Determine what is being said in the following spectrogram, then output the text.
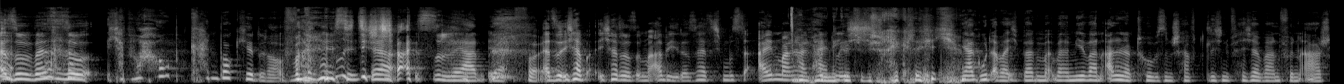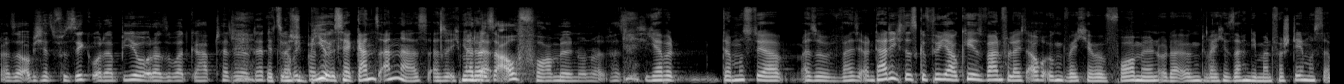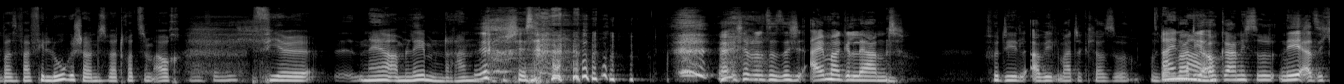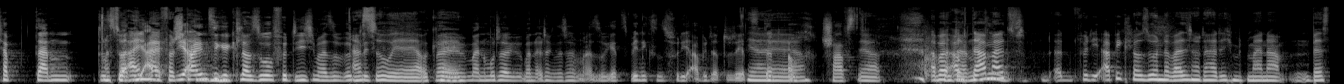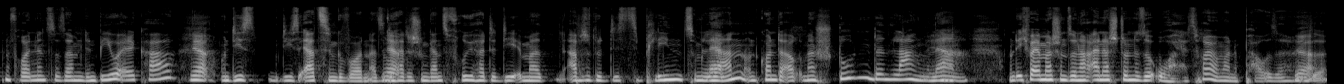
also weißt du so, ich habe überhaupt keinen Bock hier drauf. Warum muss ich die Ja. Scheiße lernen? Ja, voll. Also ich habe, ich hatte das im Abi, das heißt, ich musste einmal halt Meine wirklich. Güte, wie schrecklich. Ja gut, aber ich, bei, bei mir waren alle naturwissenschaftlichen Fächer waren für den Arsch. Also ob ich jetzt Physik oder Bio oder sowas gehabt hätte, hätte Jetzt zum Beispiel Bio ist ja ganz anders. Also ich ja, meine, da da- ist auch Formeln und was weiß ich. Ja, aber da musst du ja, also weiß ich, und da hatte ich das Gefühl, ja, okay, es waren vielleicht auch irgendwelche Formeln oder irgendwelche Sachen, die man verstehen musste, aber es war viel logischer und es war trotzdem auch mich. viel näher am Leben dran. Du? Ja, ich habe das tatsächlich einmal gelernt für die Abi-Mathe-Klausur. Und dann war Einmal? die auch gar nicht so. Nee, also ich habe dann. Das war die, die einzige Klausur, für die ich mal so Ach wirklich. so, ja, ja, okay. Weil meine Mutter, meine Eltern gesagt haben, also jetzt wenigstens für die Abi, dass du jetzt Ja, das ja, auch schaffst. Ja, aber Und auch damals äh, für die Abi-Klausuren, da weiß ich noch, da hatte ich mit meiner besten Freundin zusammen den Bio-LK Ja. und die ist, die ist Ärztin geworden. Also die hatte schon ganz früh, hatte die immer absolute Disziplin zum Lernen und konnte auch immer stundenlang lernen. Und ich war immer schon so nach einer Stunde so, oh, jetzt brauchen wir mal eine Pause. Ja. Also,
